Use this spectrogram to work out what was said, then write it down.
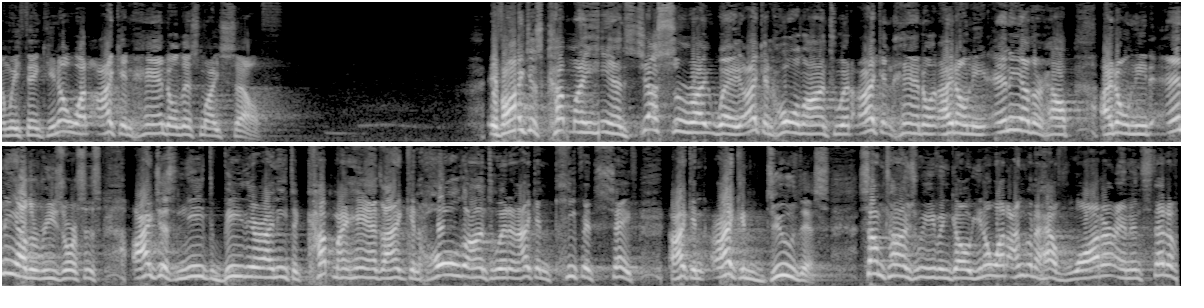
and we think, you know what, I can handle this myself. If I just cut my hands just the right way, I can hold on to it. I can handle it. I don't need any other help. I don't need any other resources. I just need to be there. I need to cut my hands. I can hold on to it and I can keep it safe. I can, I can do this. Sometimes we even go, you know what, I'm going to have water, and instead of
